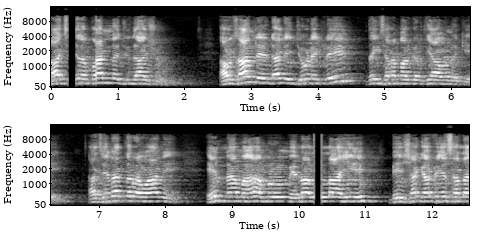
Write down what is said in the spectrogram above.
دا چې قران نه جدا شو او ځان له ډلې جوړ کړې دای سره مرګرتیا ونه کې ازنه تر روانه انما امر من الله بشک فیصله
